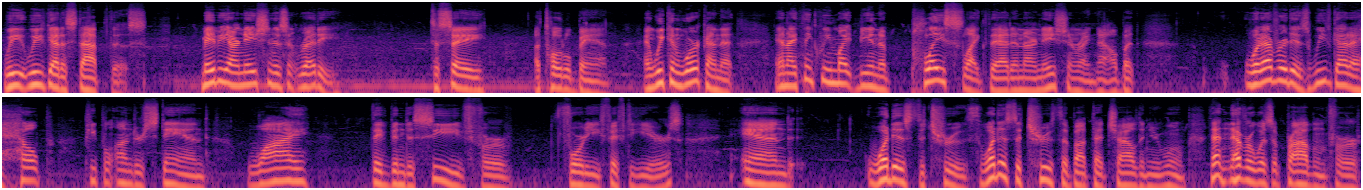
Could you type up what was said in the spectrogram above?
we, we've got to stop this. Maybe our nation isn't ready to say a total ban, and we can work on that. And I think we might be in a place like that in our nation right now, but whatever it is, we've got to help people understand why they've been deceived for 40, 50 years and what is the truth? What is the truth about that child in your womb? That never was a problem for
